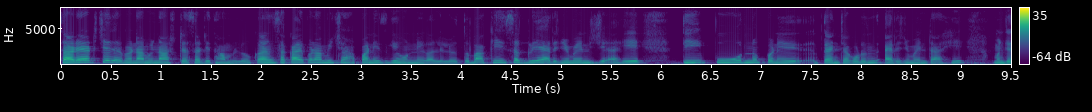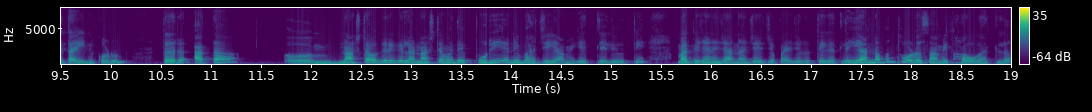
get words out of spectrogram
साडेआठच्या दरम्यान आम्ही नाश्त्यासाठी थांबलो. कारण सकाळी पण आम्ही चहा पाणीच घेऊन निघालेलो होतो. बाकी सगळी अरेंजमेंट जी आहे ती पूर्णपणे त्यांच्याकडून अरेंजमेंट आहे म्हणजे ताईंकडून. तर आता नाश्ता वगैरे केला. नाश्त्यामध्ये पुरी आणि भाजी आम्ही घेतलेली होती. बाकीच्याने ज्यांना जे जे पाहिजे होते घेतले. यांना पण थोडंसं आम्ही खाऊ घातलं.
